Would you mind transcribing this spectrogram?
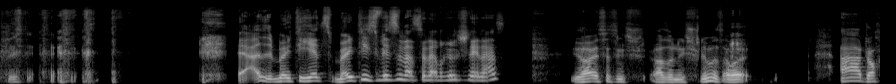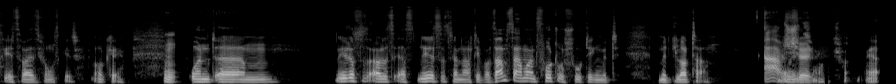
ja, also möchte ich jetzt, möchte ich wissen, was du da drin stehen hast? Ja, ist jetzt nicht, also nichts Schlimmes, aber. Ah, doch, jetzt weiß ich, worum es geht. Okay. Hm. Und, ähm, nee, das ist alles erst, nee, das ist danach die Woche. Samstag haben wir ein Fotoshooting mit, mit Lotta. Ah, ich schön. auch gespannt. Ja.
